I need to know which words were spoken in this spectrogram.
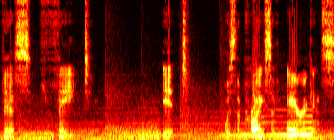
this fate. It was the price of arrogance,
